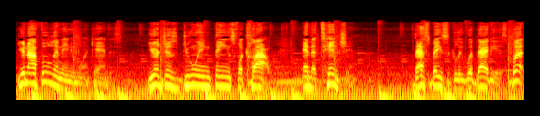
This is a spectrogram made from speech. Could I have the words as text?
You're not fooling anyone, Candace. You're just doing things for clout and attention. That's basically what that is. But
